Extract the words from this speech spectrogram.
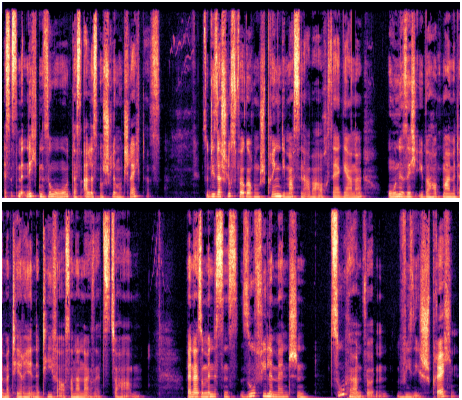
es ist mitnichten so, dass alles nur schlimm und schlecht ist. Zu dieser Schlussfolgerung springen die Massen aber auch sehr gerne, ohne sich überhaupt mal mit der Materie in der Tiefe auseinandergesetzt zu haben. Wenn also mindestens so viele Menschen zuhören würden, wie sie sprechen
